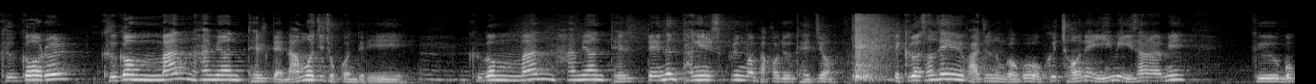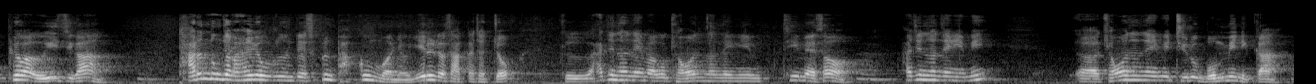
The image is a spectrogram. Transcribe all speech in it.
그거를 그것만 하면 될 때 나머지 조건들이 음, 그것만 하면 될 때는 당연히 스프링만 바꿔줘도 되죠. 근데 그건 선생님이 봐주는 거고 그 전에 이미 이 사람이 그 목표와 의지가 다른 동작을 하려고 그러는데 스프링 바꾸면 뭐하냐고. 예를 들어서 아까 저쪽 그 하진 선생님하고 경원 선생님 팀에서 음, 하진 선생님이 어, 경원 선생님이 뒤로 못 미니까 음,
